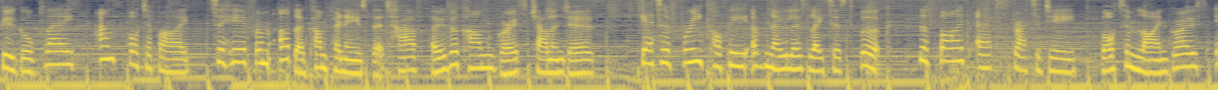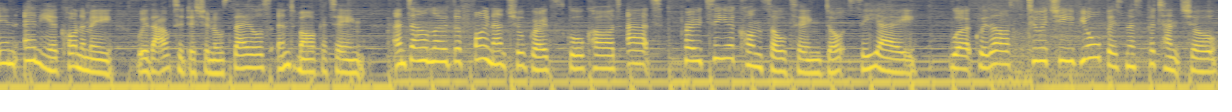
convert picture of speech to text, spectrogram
Google Play, and Spotify to hear from other companies that have overcome growth challenges. Get a free copy of Nola's latest book, The 5F Strategy Bottom Line Growth in Any Economy, without additional sales and marketing and download the Financial Growth Scorecard at proteaconsulting.ca. Work with us to achieve your business potential.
